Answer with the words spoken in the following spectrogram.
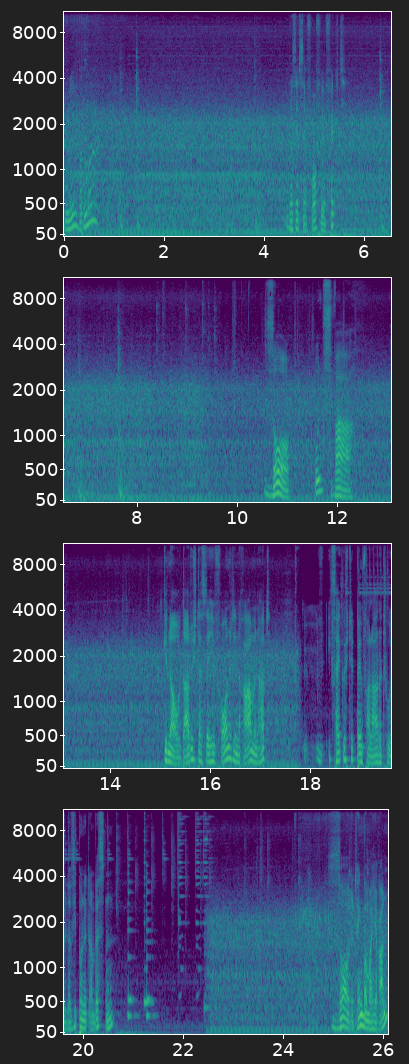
cool. Warte mal. Was ist jetzt der Vorführeffekt? So. Und zwar... Genau, dadurch, dass der hier vorne den Rahmen hat. Ich zeige euch das beim Verladetool. Da sieht man das am besten. So, das hängen wir mal hier ran.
